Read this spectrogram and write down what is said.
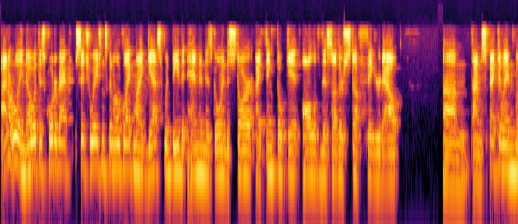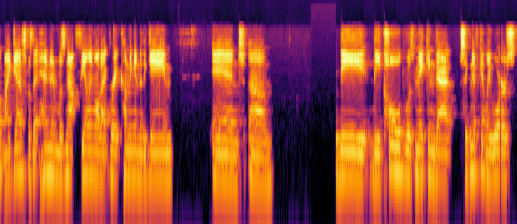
I don't really know what this quarterback situation is going to look like. My guess would be that Hendon is going to start. I think they'll get all of this other stuff figured out. Um, I'm speculating, but my guess was that Hendon was not feeling all that great coming into the game, and um, the the cold was making that significantly worse.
